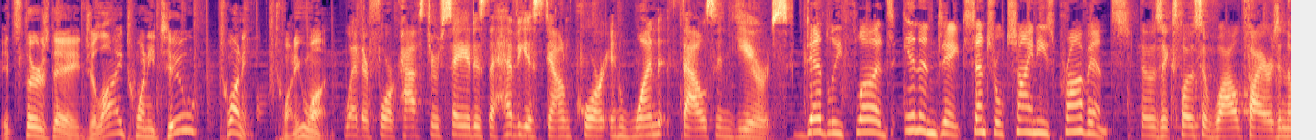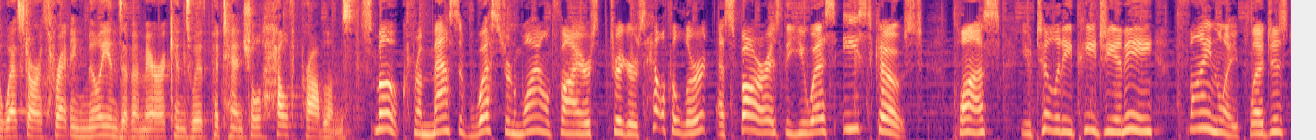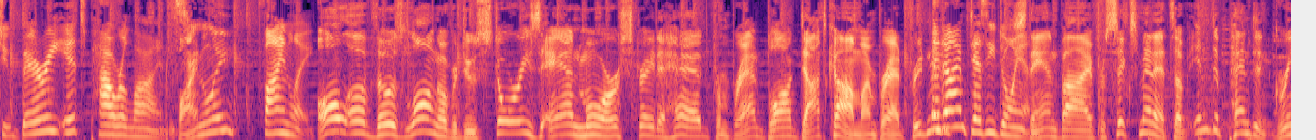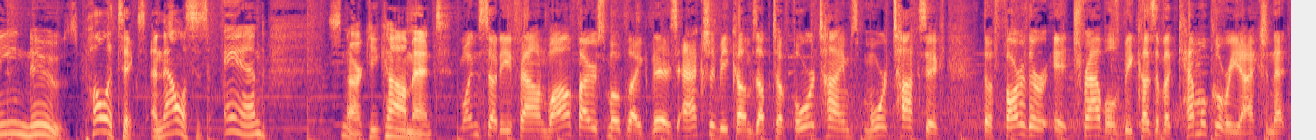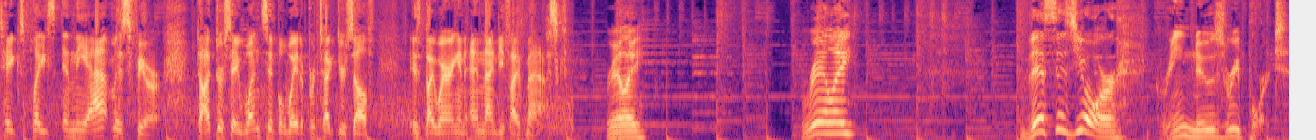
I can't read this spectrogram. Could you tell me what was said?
It's Thursday, July 22, 2021. Weather forecasters say it is the heaviest downpour in 1,000 years. Deadly floods inundate central Chinese province. Those explosive wildfires in the west are threatening millions of Americans with potential health problems. Smoke from massive western wildfires triggers health alert as far as the U.S. East Coast. Plus, utility PG&E finally pledges to bury its power lines. Finally? Finally. All of those long overdue stories and more straight ahead from BradBlog.com. I'm Brad Friedman. And I'm Desi Doyen. Stand by for six minutes of independent green news, politics, analysis, and snarky comment. One study found wildfire smoke like this actually becomes up to four times more toxic the farther it travels because of a chemical reaction that takes place in the atmosphere. Doctors say one simple way to protect yourself is by wearing an N95 mask. Really? Really? This is your Green News Report.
